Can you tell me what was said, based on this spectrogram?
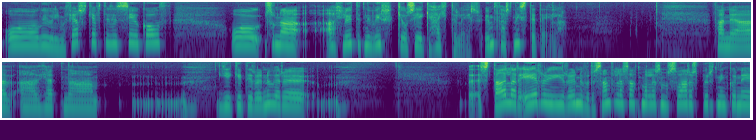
og við viljum að fjarskefti séu góð og svona að hlutinni virki og séu ekki hættulegir. Um það snýst þetta eiginlega. Þannig að, að hérna, ég get í raun og veru, staðlar eru í raun og veru samfélagsáttmála sem að svara spurningunni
